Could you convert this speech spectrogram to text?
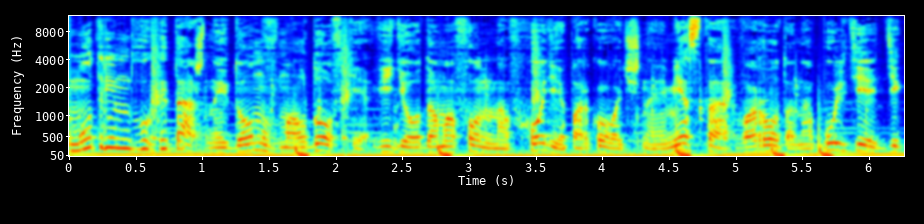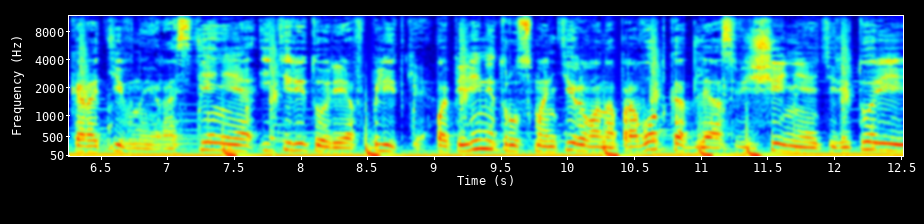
Смотрим двухэтажный дом в Молдовке. Видеодомофон на входе, парковочное место, ворота на пульте, декоративные растения и территория в плитке. По периметру смонтирована проводка для освещения территории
